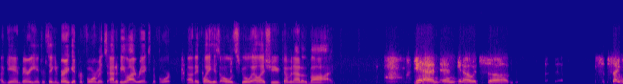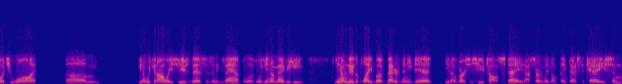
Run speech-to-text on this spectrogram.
again, very interesting and very good performance out of Eli Ricks before uh, they play his old school LSU coming out of the bye. Yeah, and and you know it's uh, say what you want. Um, you know, we could always use this as an example of well, you know, maybe he, you know, knew the playbook better than he did, you know, versus Utah State. I certainly don't think that's the case, and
